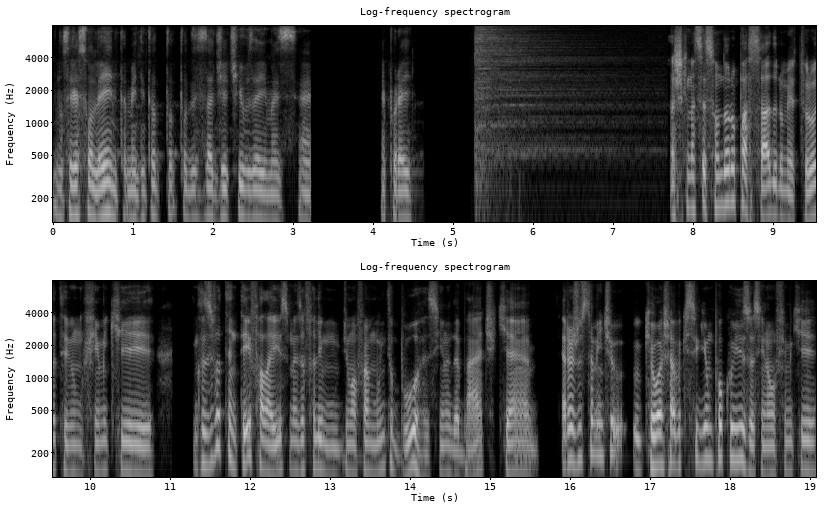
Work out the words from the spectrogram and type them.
não seja solene também, tem to, to, todos esses adjetivos aí, mas é, é por aí. Acho que na sessão do ano passado no metrô teve um filme que. Inclusive eu tentei falar isso, mas eu falei de uma forma muito burra, assim, no debate, que é, era justamente o, o que eu achava que seguia um pouco isso, assim, né? um filme que,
